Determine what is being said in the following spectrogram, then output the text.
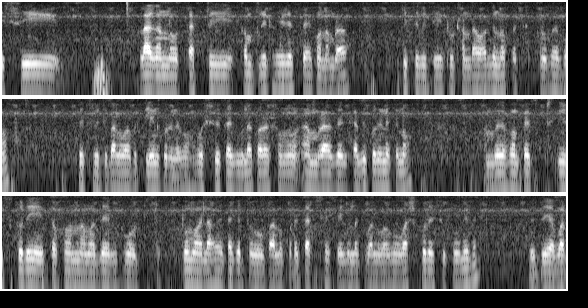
আইসি লাগানোর কাজটি কমপ্লিট হয়ে গেছে। এখন আমরা পিসিবিটি একটু ঠান্ডা হওয়ার জন্য অপেক্ষা করব এবং পিসিবিটি ভালোভাবে ক্লিন করে নেব। অবশ্যই কাজগুলো করার সময় আমরা যে কাজই করি না কেন, আমরা যখন পেস্ট ইউজ করি, তখন আমাদের বোর্ড একটু ময়লা হয়ে থাকে, তো ভালো করে কাজ শেষে এগুলোকে ভালোভাবে ওয়াশ করে শুকিয়ে নেবেন। যদি আবার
